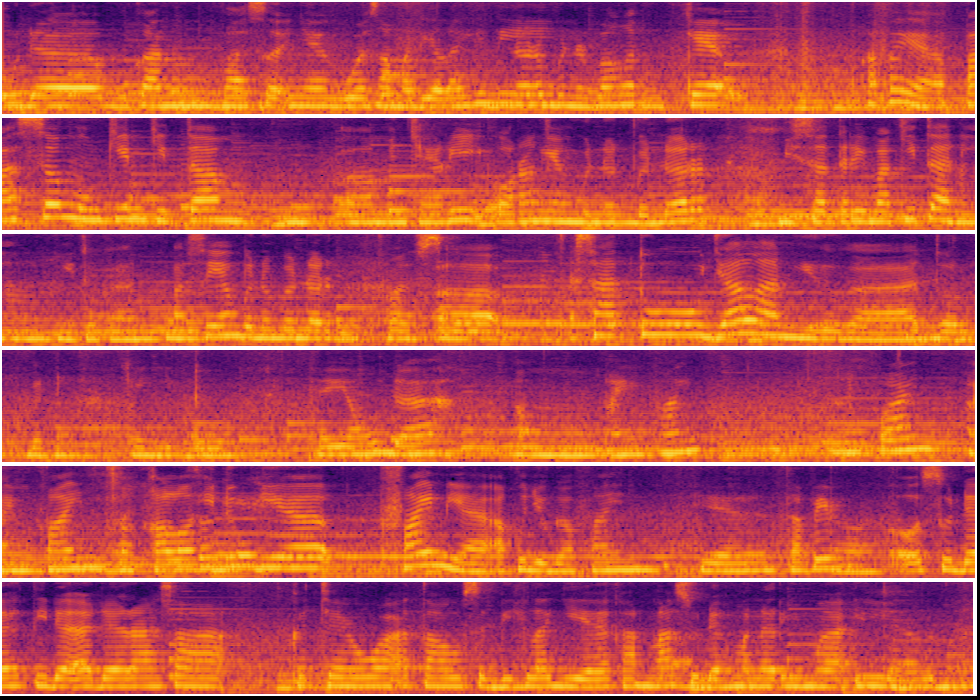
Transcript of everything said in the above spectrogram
udah bukan fasenya gue sama dia lagi nih. Bener bener banget. Kayak apa ya fase mungkin kita uh, mencari orang yang bener-bener bisa terima kita nih gitu kan fase yang bener-bener Fase. uh, satu jalan gitu kan betul bener kayak gitu kayak yang udah um, I'm fine I'm fine I'm fine kalau It's hidup okay. dia fine ya aku juga fine Ya, tapi Betul. oh, sudah tidak ada rasa kecewa atau sedih lagi ya karena sudah menerima itu. Iya, benar.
